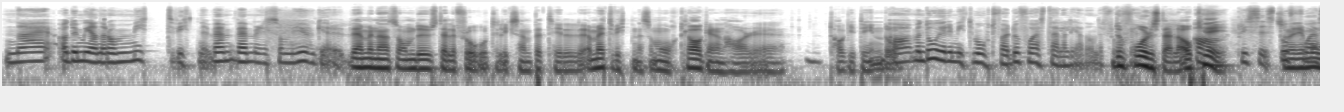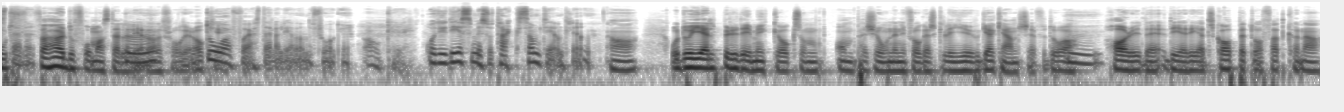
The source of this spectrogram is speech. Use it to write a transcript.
Nej, och du menar om mitt vittne? Vem, vem är det som ljuger? Jag menar alltså om du ställer frågor till exempel till ett vittne som åklagaren har eh, tagit in då. Ja, men då är det mitt motför. Då får jag ställa ledande frågor. Då får du ställa, okej. Okay. Ja, precis. Då Så när det är motförhör, då får man ställa mm. ledande frågor? Okay. Då får jag ställa ledande frågor. Okay. Och det är det som är så tacksamt egentligen. Ja. Och då hjälper det dig mycket också om, om personen i fråga skulle ljuga kanske, för då mm. har du det, det redskapet då för att kunna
